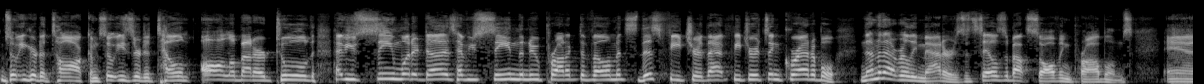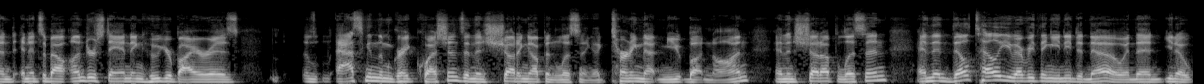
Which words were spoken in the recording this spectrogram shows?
I'm so eager to talk. I'm so eager to tell them all about our tool. Have you seen what it does? Have you seen the new product developments? This feature, that feature, it's incredible. None of that really matters. It's sales about solving problems and and it's about understanding who your buyer is, asking them great questions and then shutting up and listening, like turning that mute button on and then shut up, listen, and then they'll tell you everything you need to know. And then, you know,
